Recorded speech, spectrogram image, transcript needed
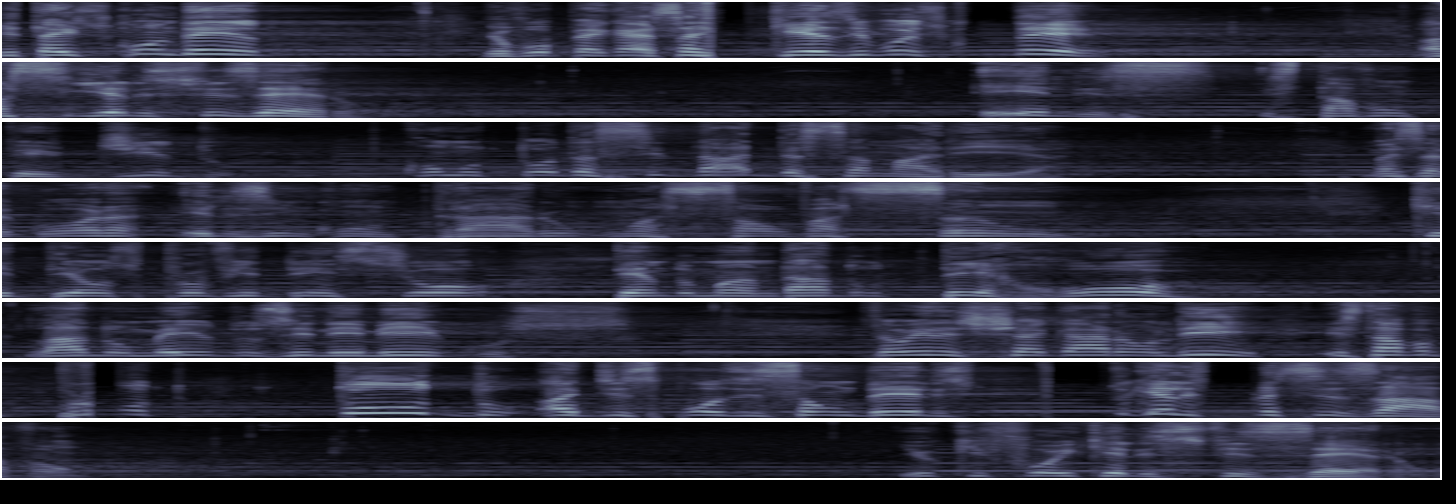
e está escondendo. Eu vou pegar essa riqueza e vou esconder. Assim eles fizeram. Eles estavam perdidos, como toda a cidade de Samaria. Mas agora eles encontraram uma salvação que Deus providenciou, tendo mandado o terror lá no meio dos inimigos. Então eles chegaram ali, estava pronto, tudo à disposição deles, tudo que eles precisavam. E o que foi que eles fizeram?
